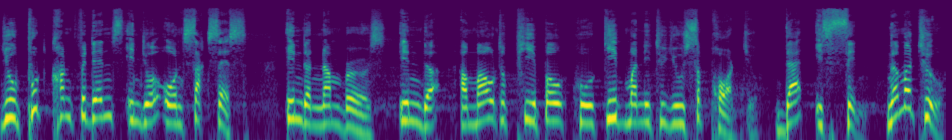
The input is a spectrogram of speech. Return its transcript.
you put confidence in your own success, in the numbers, in the amount of people who give money to you, support you. That is sin. Number two,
